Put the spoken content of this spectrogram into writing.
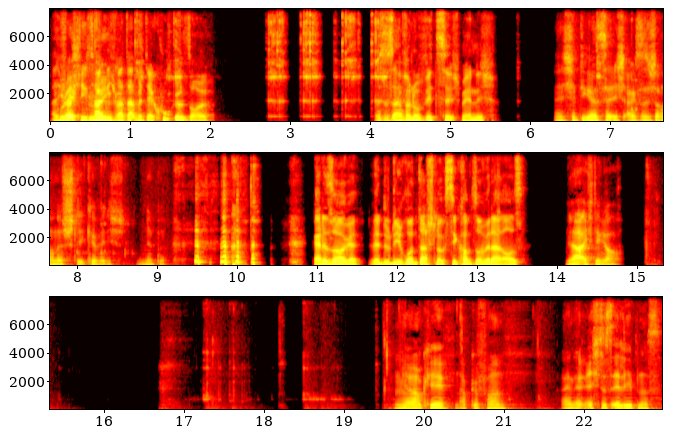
Also ich verstehe halt Drink. nicht, was das mit der Kugel soll. Das ist einfach nur witzig, mehr nicht. Ich habe die ganze Zeit echt Angst, dass ich daran ersticke, wenn ich nippe. Keine Sorge, wenn du die runterschluckst, die kommt so wieder raus. Ja, ich denke auch. Ja, okay, abgefahren. Ein echtes Erlebnis.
